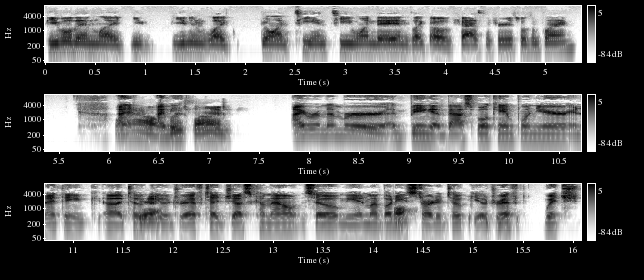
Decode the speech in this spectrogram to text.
people didn't like you. You didn't like go on TNT one day and it's like, oh, Fast and Furious wasn't playing. Wow, I mean- first time. I remember being at basketball camp one year, and I think uh, Tokyo Yeah. Drift had just come out. So me and my buddies Oh. started Tokyo Drift, which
